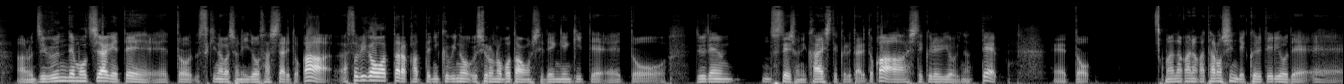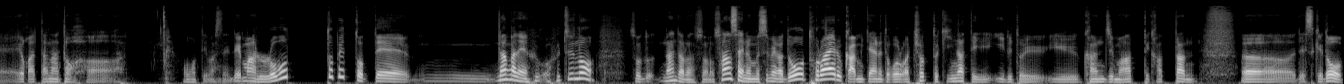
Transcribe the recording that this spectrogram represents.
あの、自分で持ち上げて、えっと、好きな場所に移動させたりとか、遊びが終わったら勝手に首の後ろのボタンを押して電源切って、えっと、充電ステーションに返してくれたりとか、してくれるようになって、えっと、まあ、なかなか楽しんでくれているようで、えー、よかったなと、思っていますね。で、まあ、ロボットペットって、なんかね、普通の、その、なんだろう、その3歳の娘がどう捉えるかみたいなところがちょっと気になっているという感じもあって買ったんですけど、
